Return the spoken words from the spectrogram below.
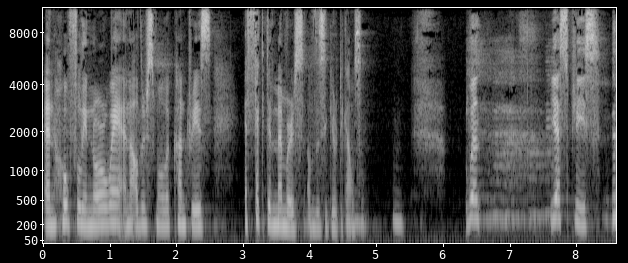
and hopefully Norway and other smaller countries effective members of the Security Council. Mm. Well, yes, please. You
